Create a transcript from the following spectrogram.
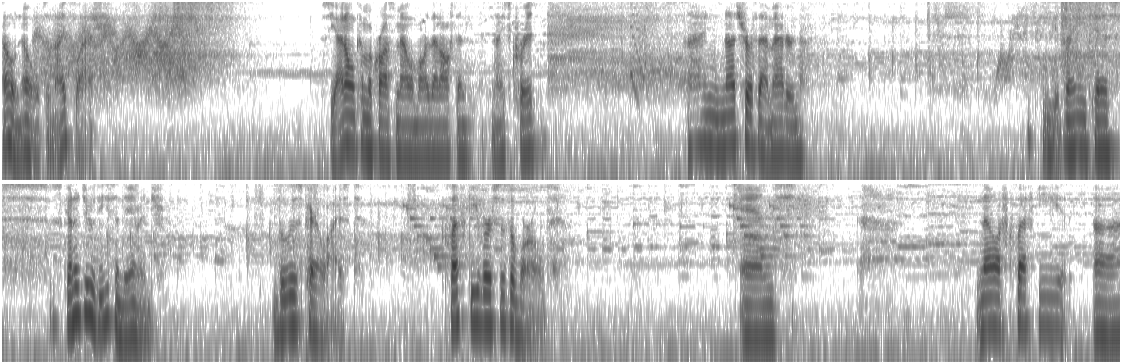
Oh no, it's a Night Slash. See, I don't come across Malamar that often. Nice crit. I'm not sure if that mattered. It's gonna get Draining Kiss. It's gonna do decent damage. Bulu's paralyzed. Klefki versus the world. And now if Klefki uh,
